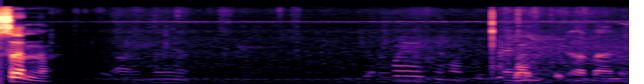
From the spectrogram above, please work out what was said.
ទៅសិនបាទអត់បានទេ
